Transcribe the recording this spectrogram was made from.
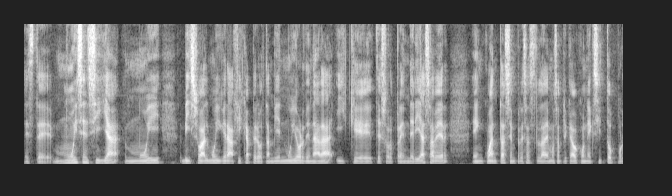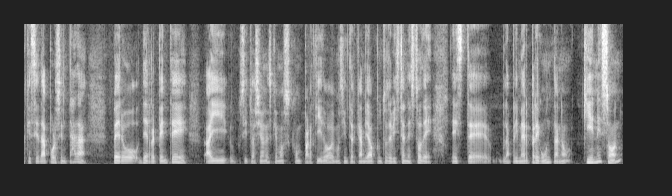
este, muy sencilla, muy visual, muy gráfica, pero también muy ordenada y que te sorprendería saber en cuántas empresas la hemos aplicado con éxito porque se da por sentada pero de repente hay situaciones que hemos compartido, hemos intercambiado puntos de vista en esto de este la primera pregunta, ¿no? ¿Quiénes son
